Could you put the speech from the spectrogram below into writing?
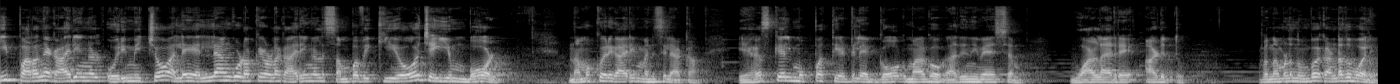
ഈ പറഞ്ഞ കാര്യങ്ങൾ ഒരുമിച്ചോ അല്ലെ എല്ലാം കൂടൊക്കെയുള്ള കാര്യങ്ങൾ സംഭവിക്കുകയോ ചെയ്യുമ്പോൾ നമുക്കൊരു കാര്യം മനസ്സിലാക്കാം. യഹസ്കേൽ മുപ്പത്തിയെട്ടിലെ ഗോഗ് മാഗോഗ് അധിനിവേശം വളരെ അടുത്തു. അപ്പോൾ നമ്മൾ മുമ്പ് കണ്ടതുപോലെ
